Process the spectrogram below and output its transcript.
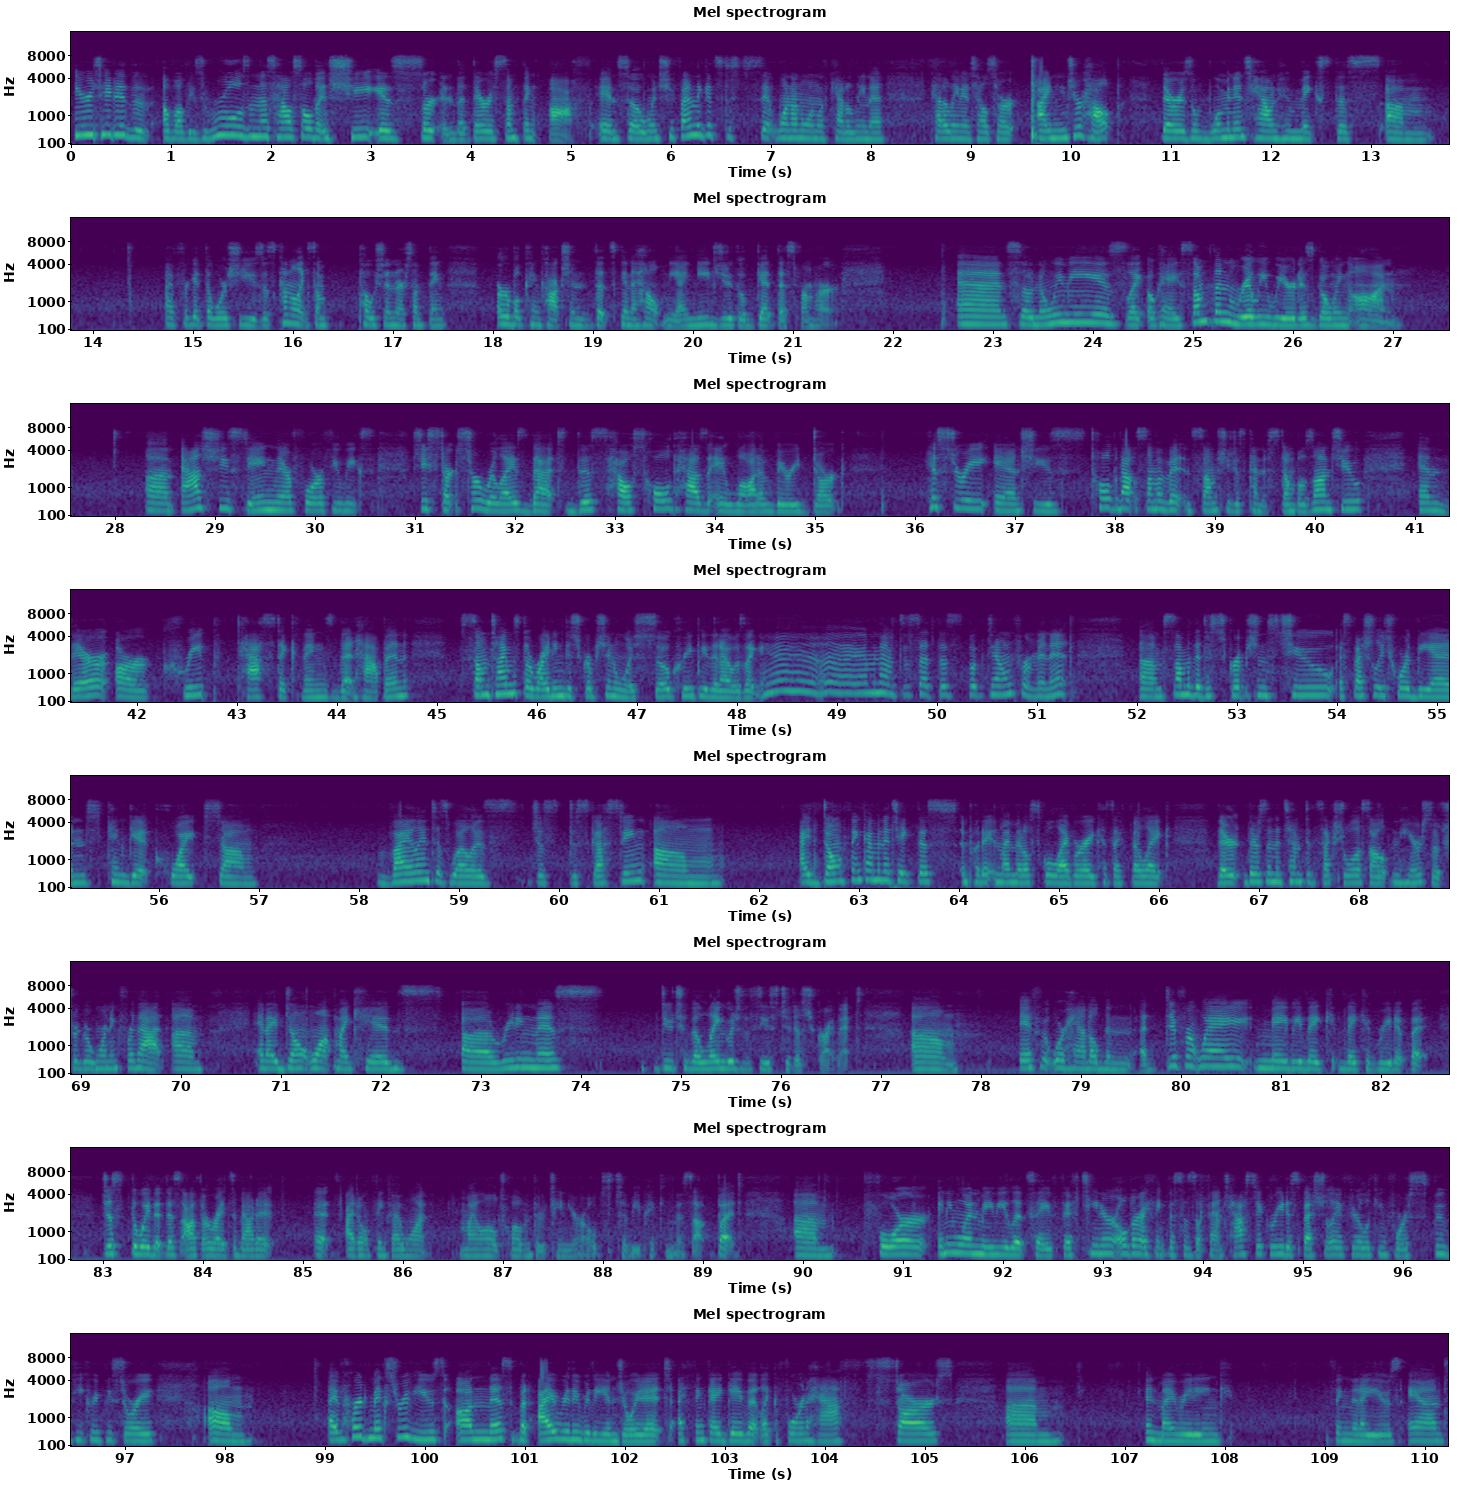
irritated of all these rules in this household, and she is certain that there is something off. And so when she finally gets to sit one on one with Catalina, Catalina tells her, I need your help. There is a woman in town who makes this, um, I forget the word she uses, kind of like some potion or something, herbal concoction that's going to help me. I need you to go get this from her. And so Noemi is like, okay, something really weird is going on. Um, as she's staying there for a few weeks, she starts to realize that this household has a lot of very dark history, and she's told about some of it, and some she just kind of stumbles onto. And there are creep-tastic things that happen. Sometimes the writing description was so creepy that I was like, eh, I'm gonna have to set this book down for a minute. Um, some of the descriptions too, especially toward the end, can get quite um, violent as well as just disgusting. Um, I don't think I'm going to take this and put it in my middle school library because I feel like there there's an attempted sexual assault in here, so trigger warning for that. Um, and I don't want my kids uh, reading this due to the language that's used to describe it. Um, if it were handled in a different way, maybe they they could read it, but just the way that this author writes about it, it I don't think I want my little 12 and 13 year olds to be picking this up. But um, for anyone maybe let's say 15 or older, I think this is a fantastic read, especially if you're looking for a spooky, creepy story. Um, I've heard mixed reviews on this, but I really, really enjoyed it. I think I gave it like a four and a half stars um, in my reading thing that I use, and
